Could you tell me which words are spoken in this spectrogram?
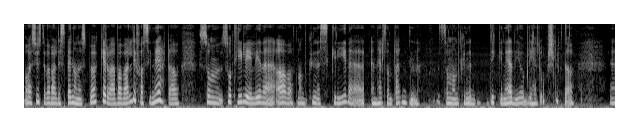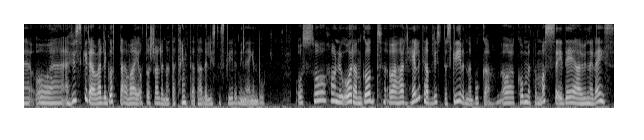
Og jeg syntes det var veldig spennende bøker, og jeg var veldig fascinert av, som, så tidlig i livet av at man kunne skrive en hel sånn verden som man kunne dykke ned i og bli helt oppslukt av. Uh, og uh, jeg husker det veldig godt da jeg var i åtteårsalderen at jeg tenkte at jeg hadde lyst til å skrive min egen bok. Og så har nå årene gått, og jeg har hele tida hatt lyst til å skrive denne boka. Og har kommet på masse ideer underveis.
